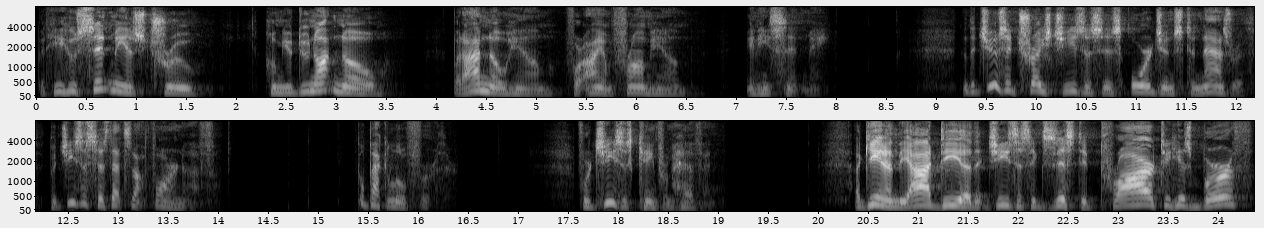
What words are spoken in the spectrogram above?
but he who sent me is true, whom you do not know, but I know him, for I am from him, and he sent me. Now, the Jews had traced Jesus' origins to Nazareth, but Jesus says that's not far enough. Go back a little further. For Jesus came from heaven. Again, the idea that Jesus existed prior to his birth,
